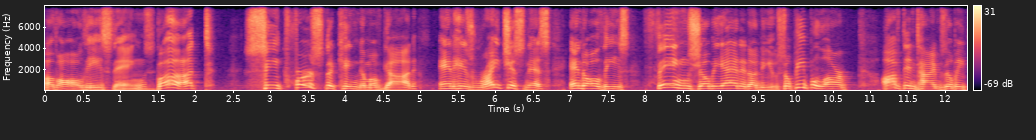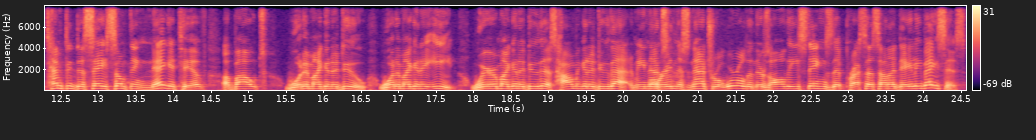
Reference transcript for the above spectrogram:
of all these things. But seek first the kingdom of God and his righteousness and all these things shall be added unto you. So people are oftentimes they'll be tempted to say something negative about what am I gonna do? What am I gonna eat? Where am I gonna do this? How am I gonna do that? I mean we're in this natural world and there's all these things that press us on a daily basis.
